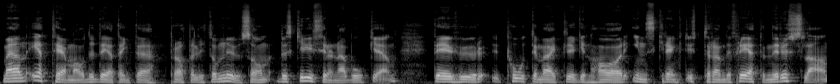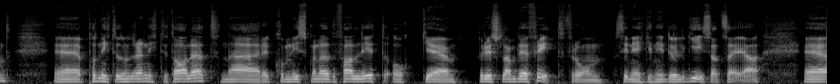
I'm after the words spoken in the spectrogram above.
Men ett tema, och det är det jag tänkte prata lite om nu, som beskrivs i den här boken, det är hur Putin verkligen har har inskränkt yttrandefriheten i Ryssland. Eh, på 1990-talet när kommunismen hade fallit och eh, Ryssland blev fritt från sin egen ideologi så att säga. Eh,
